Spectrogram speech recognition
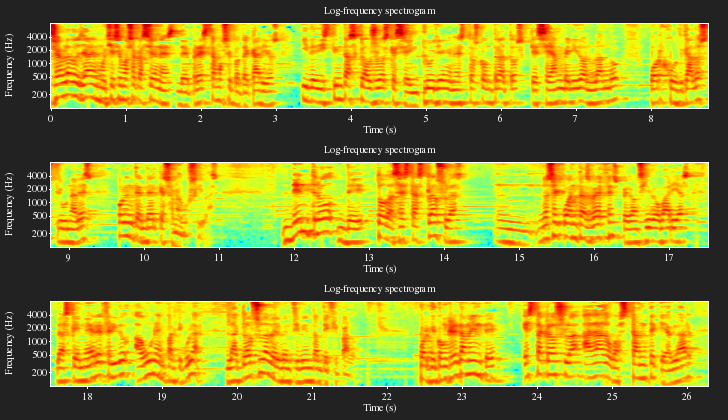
Os he hablado ya en muchísimas ocasiones de préstamos hipotecarios y de distintas cláusulas que se incluyen en estos contratos que se han venido anulando por juzgados y tribunales por entender que son abusivas. Dentro de todas estas cláusulas, mm, no sé cuántas veces, pero han sido varias, las que me he referido a una en particular, la cláusula del vencimiento anticipado. Porque concretamente, esta cláusula ha dado bastante que hablar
